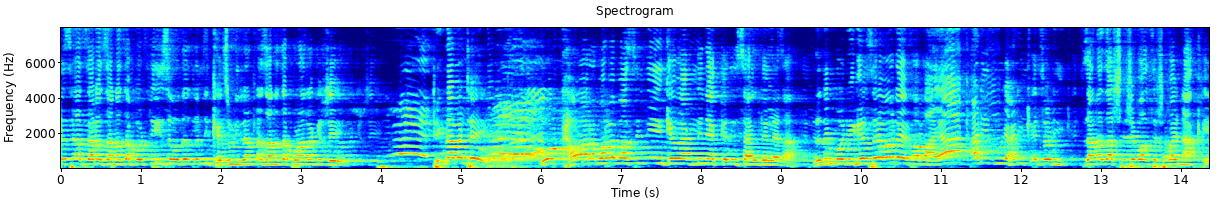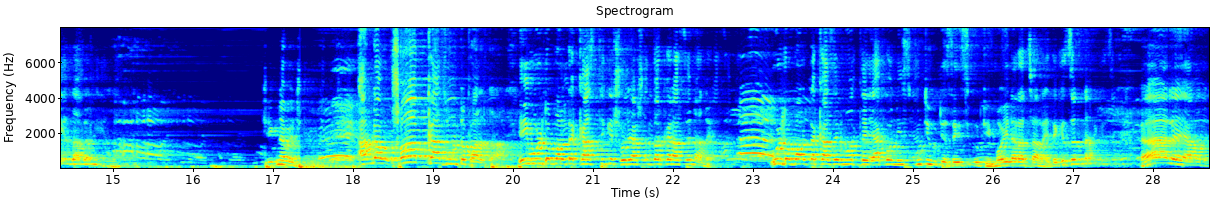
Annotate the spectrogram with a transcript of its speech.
এসে আর যারা জানাজা পড়তে এসে ওদের জন্য খেচুড়ি রান্না, জানাজা পড়ার আগে সে। ঠিক না বেঠে? ও খাওয়ার অভাবে বাঁচিনি, কেউ একদিন এক কেজি চাইল দিলে না। যদি মরি গেছে, ওরে বাবা, এক হাড়ি, দুই হাড়ি খেচড়ি, জানাজার শেষে বলছে, সবাই না খেয়ে যাবেন ঠিক না বেঠি আমরা সব কাজ উল্টো পাল্টা। এই উল্টো পাল্টা কাজ থেকে সরে আসার দরকার আছে না নাই? উল্টো পাল্টা কাজের মধ্যে এখন স্কুটি উঠেছে স্কুটি। মহিলারা চালায় দেখেছেন না? হ্যাঁ রে আমাদের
